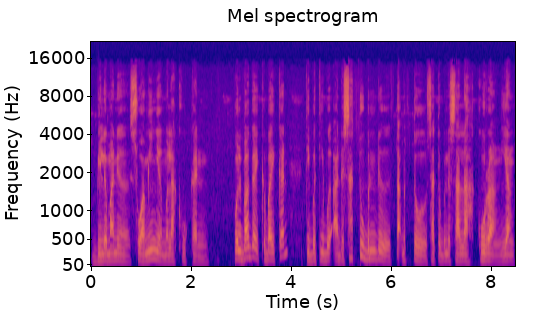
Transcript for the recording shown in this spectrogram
bila mana suaminya melakukan pelbagai kebaikan tiba-tiba ada satu benda tak betul satu benda salah kurang yang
